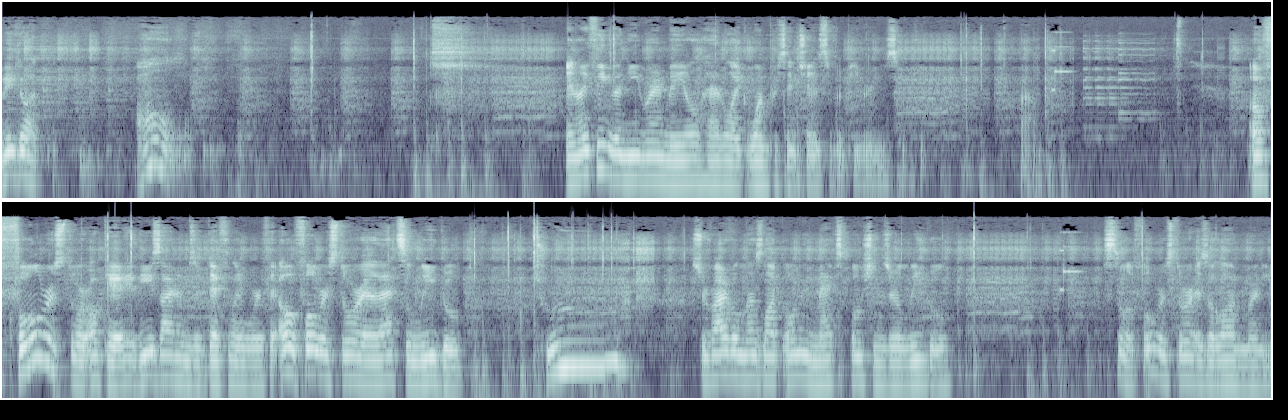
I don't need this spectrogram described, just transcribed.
We got all. And I think the Nidoran male had like 1% chance of appearing. So. Wow. A full restore. Okay, these items are definitely worth it. Oh, full restore. Uh, that's illegal. True. Survival Nuzlocke only max potions are legal. Still, a full restore is a lot of money.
